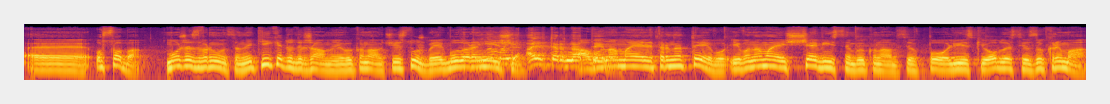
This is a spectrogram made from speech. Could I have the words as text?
е, особа може звернутися не тільки до державної виконавчої служби, як було Вона раніше, має а вона має альтернативу, і вона має ще вісім виконавців по Львівській області, зокрема.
